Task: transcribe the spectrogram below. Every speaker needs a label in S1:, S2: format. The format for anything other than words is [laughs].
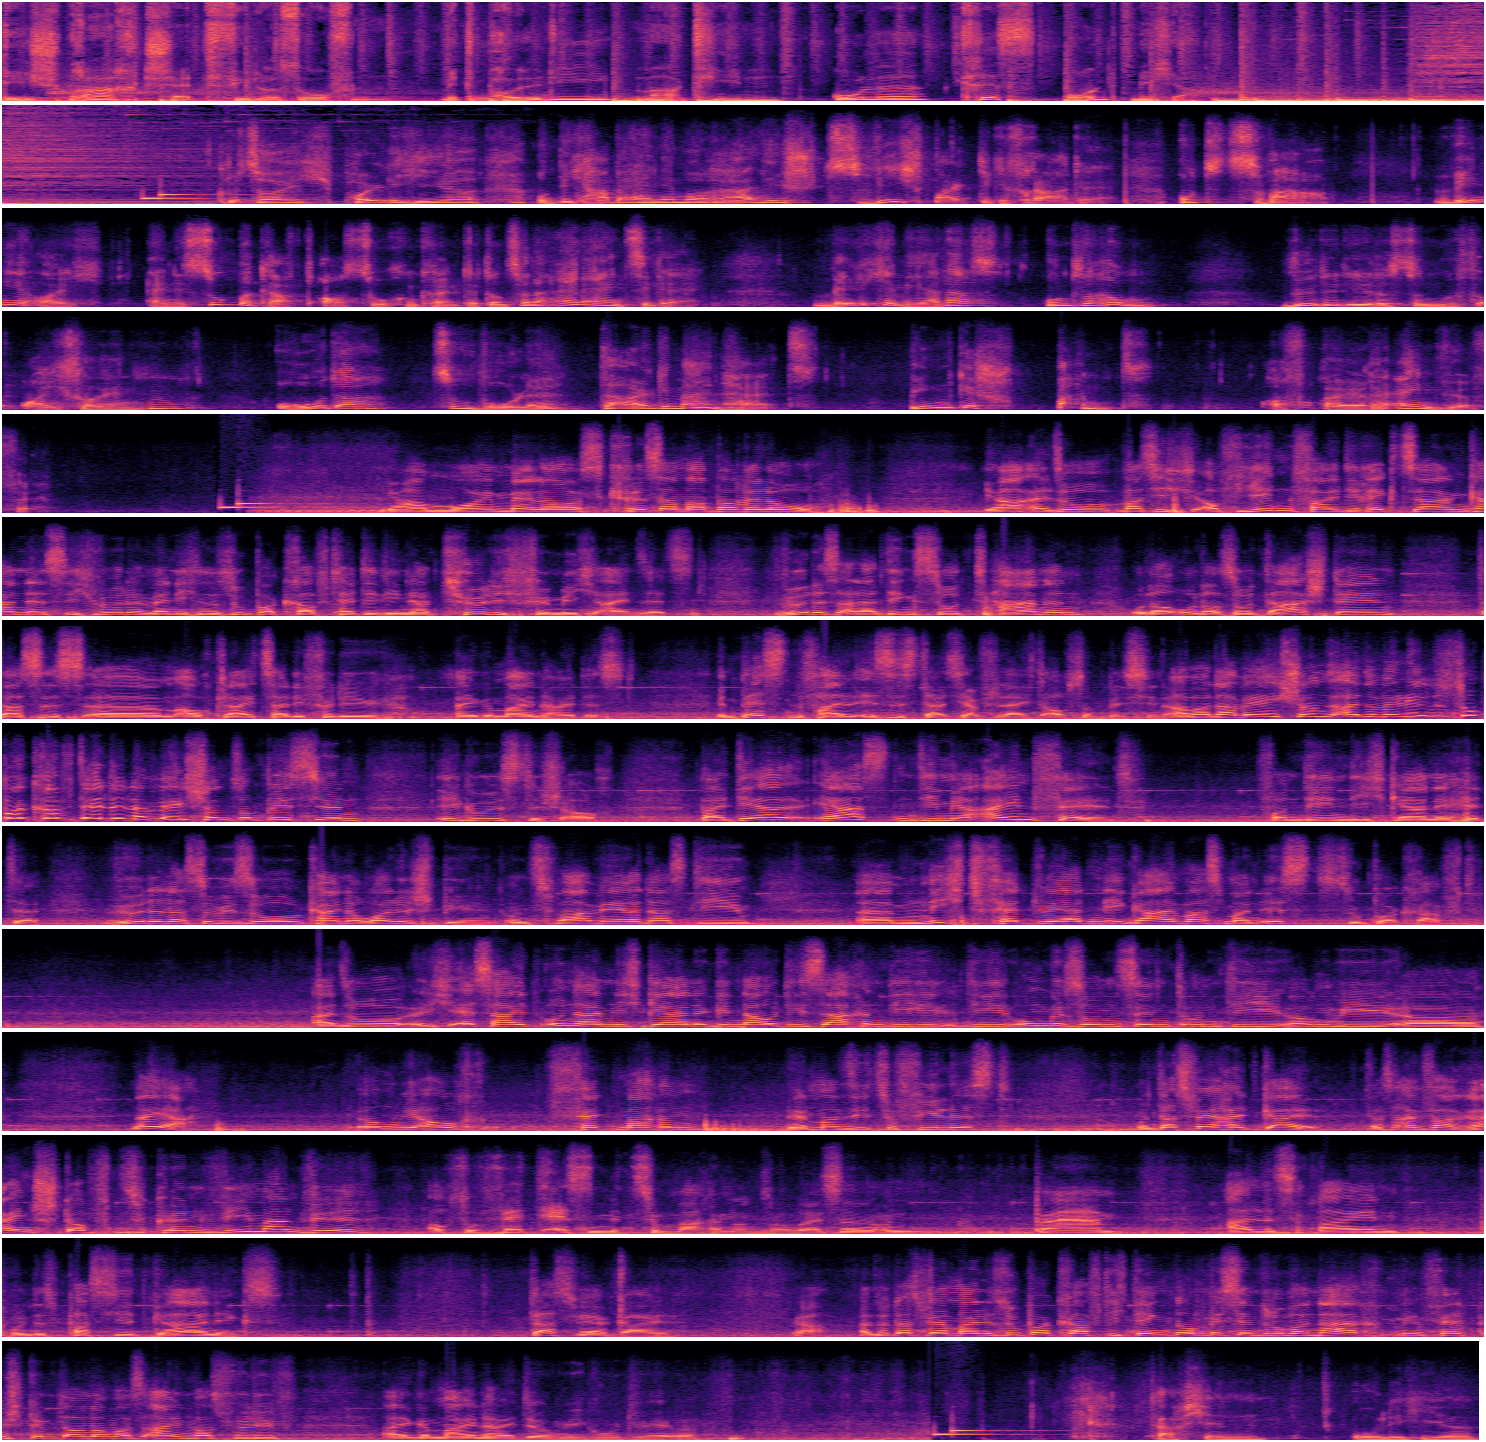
S1: Die Sprachchat-Philosophen mit Poldi, Martin, Ole, Chris und Micha.
S2: Grüß euch, Poldi hier und ich habe eine moralisch zwiespaltige Frage. Und zwar, wenn ihr euch eine Superkraft aussuchen könntet, und zwar eine einzige, welche wäre das und warum? Würdet ihr das dann nur für euch verwenden oder zum Wohle der Allgemeinheit? Bin gespannt auf eure Einwürfe.
S3: Ja, moin Männer, Chris am Apparillo. Ja, also was ich auf jeden Fall direkt sagen kann, ist, ich würde, wenn ich eine Superkraft hätte, die natürlich für mich einsetzen. Ich würde es allerdings so tarnen oder, oder so darstellen, dass es ähm, auch gleichzeitig für die Allgemeinheit ist. Im besten Fall ist es das ja vielleicht auch so ein bisschen. Aber da wäre ich schon, also wenn ich eine Superkraft hätte, dann wäre ich schon so ein bisschen egoistisch auch. Bei der ersten, die mir einfällt, von denen, die ich gerne hätte, würde das sowieso keine Rolle spielen. Und zwar wäre das die ähm, nicht fett werden, egal was man isst, Superkraft. Also ich esse halt unheimlich gerne genau die Sachen, die, die ungesund sind und die irgendwie, äh, naja, irgendwie auch fett machen, wenn man sie zu viel isst. Und das wäre halt geil, das einfach reinstopfen zu können, wie man will. Auch so Wettessen mitzumachen und so, weißt du? Und bam, alles rein und es passiert gar nichts. Das wäre geil. Ja, also das wäre meine Superkraft. Ich denke noch ein bisschen drüber nach. Mir fällt bestimmt auch noch was ein, was für die Allgemeinheit irgendwie gut wäre.
S4: Tachchen, Ole hier.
